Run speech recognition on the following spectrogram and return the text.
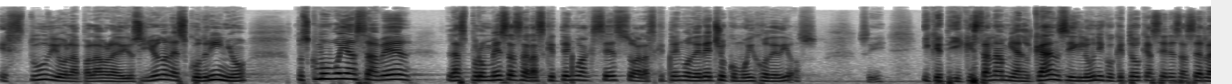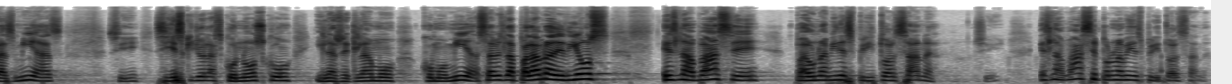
estudio la palabra de Dios, si yo no la escudriño, pues ¿cómo voy a saber las promesas a las que tengo acceso, a las que tengo derecho como hijo de Dios? ¿Sí? Y, que, y que están a mi alcance y lo único que tengo que hacer es hacer las mías si es que yo las conozco y las reclamo como mías. Sabes, la palabra de Dios es la base para una vida espiritual sana. ¿sí? Es la base para una vida espiritual sana.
